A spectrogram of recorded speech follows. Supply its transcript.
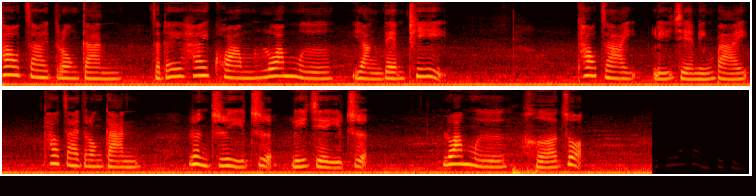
เข้าใจตรงกัน จะได้ให้ความร่วมมืออย่างเต็มที่ เข้าใจ理解明白เข้าใจตรงกัน认知一致理解一致ร่วมมือ合作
